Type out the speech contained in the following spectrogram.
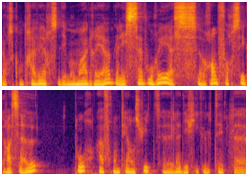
lorsqu'on traverse des moments agréables, à les savourer, à se renforcer grâce à eux pour affronter ensuite euh, la difficulté. Euh,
